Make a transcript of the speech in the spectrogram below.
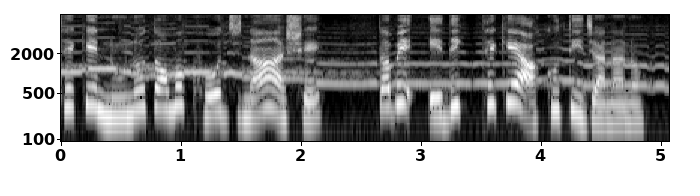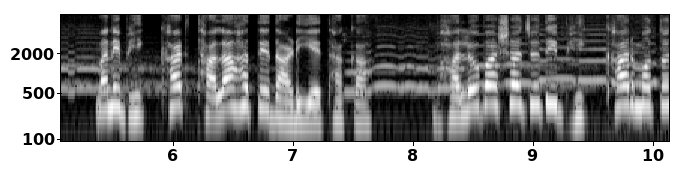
থেকে ন্যূনতম খোঁজ না আসে, তবে এদিক থেকে আকুতি জানানো মানে ভিক্ষার থালা হাতে দাঁড়িয়ে থাকা। ভালোবাসা যদি ভিক্ষার মতো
